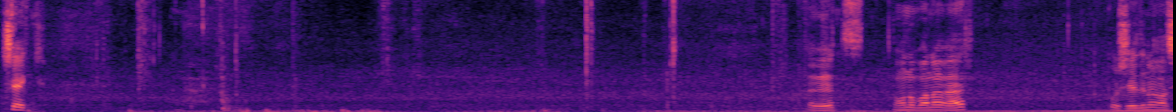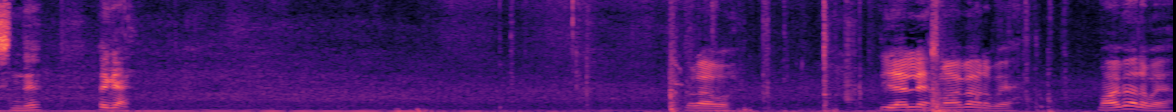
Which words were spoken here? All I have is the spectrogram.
Çek. Evet, onu bana ver. Poşetini al şimdi ve gel. Bravo. İlerle mavi arabaya. Mavi arabaya.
